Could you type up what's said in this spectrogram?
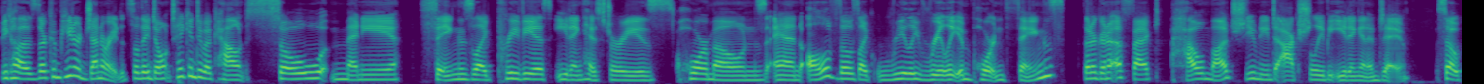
because they're computer generated. So they don't take into account so many things like previous eating histories, hormones, and all of those like really really important things that are going to affect how much you need to actually be eating in a day. So,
